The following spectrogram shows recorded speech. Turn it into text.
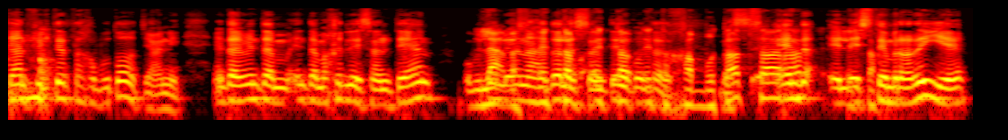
كان في كثير تخبطات. يعني أنت أنت أنت ماخذ لي سنتين وبتقول لي أنا هدول السنتين كنت التخبطات صارت الاستمرارية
